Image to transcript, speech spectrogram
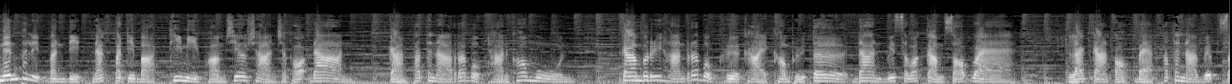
เน้นผลิตบัณฑิตนักปฏิบัติที่มีความเชี่ยวชาญเฉพาะด้าน การพัฒนาระบบฐานข้อมูล การบริหารระบบเครือข่ายคอมพิวเตอร์ ด้านวิศวกรรมซอฟต์แวร์ และการออกแบบพัฒนาเว็บไซ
